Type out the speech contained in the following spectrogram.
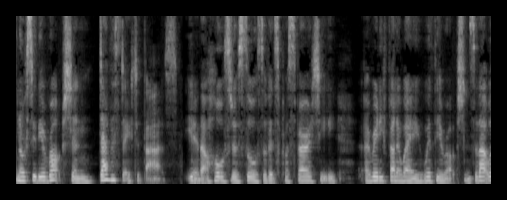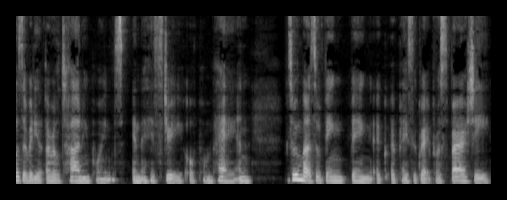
And obviously the eruption devastated that, you know, that whole sort of source of its prosperity uh, really fell away with the eruption. So that was a really, a real turning point in the history of Pompeii. And talking about sort of being being a, a, place of great prosperity.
